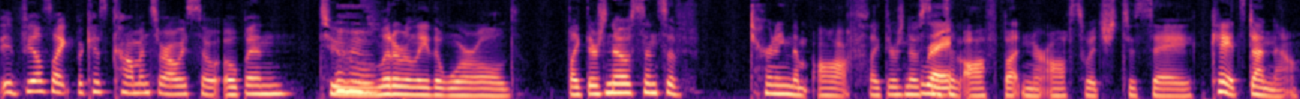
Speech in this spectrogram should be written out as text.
it feels like because comments are always so open to Mm-hmm. literally the world, like there's no sense of turning them off. Like there's no sense Right. of off button or off switch to say, "Okay, it's done now.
